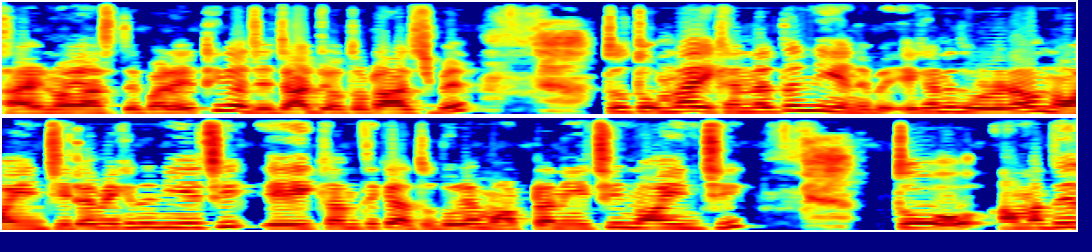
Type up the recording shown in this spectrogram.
সাড়ে নয় আসতে পারে, ঠিক আছে? যার যতটা আসবে, তো তোমরা এখানটাতে নিয়ে নেবে। এখানে ধরে নাও নয় ইঞ্চিটা আমি এখানে নিয়েছি, এইখান থেকে এত দূরে মাপটা নিয়েছি, নয় ইঞ্চি। তো আমাদের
